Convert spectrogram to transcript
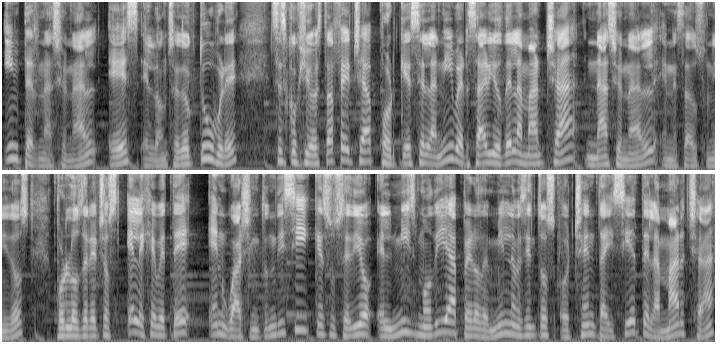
internacional es el 11 de octubre. Se escogió esta fecha porque es el aniversario de la marcha nacional en Estados Unidos por los derechos LGBT en Washington DC que sucedió el mismo día pero de 1987 la marcha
